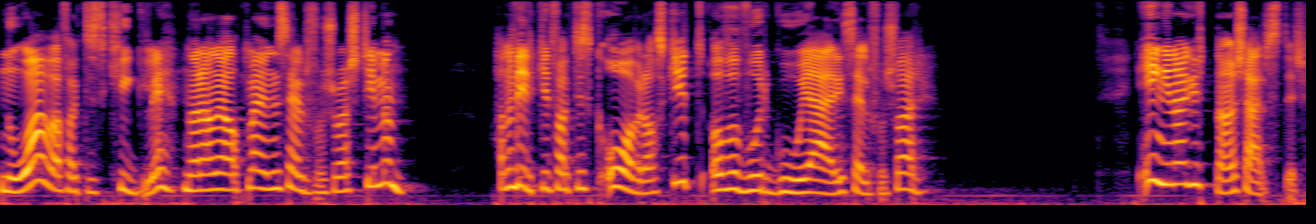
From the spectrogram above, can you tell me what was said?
Noah var faktisk hyggelig når han hjalp meg under selvforsvarstimen. Han virket faktisk overrasket over hvor god jeg er i selvforsvar. Ingen av guttene har kjærester.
